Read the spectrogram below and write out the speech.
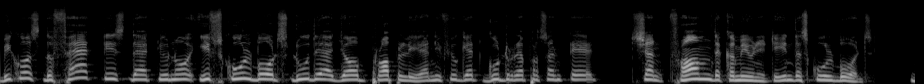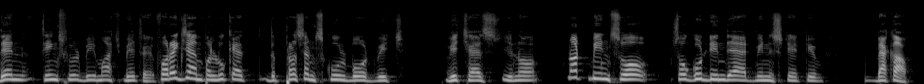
because the fact is that, you know, if school boards do their job properly and if you get good representation from the community in the school boards, then things will be much better. For example, look at the present school board, which which has, you know, not been so so good in their administrative backup.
